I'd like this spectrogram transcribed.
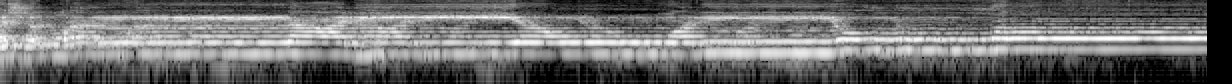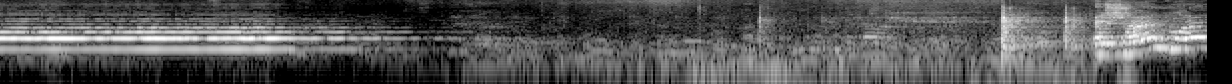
أشهد أن عليا ولي الله. أشهد أن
